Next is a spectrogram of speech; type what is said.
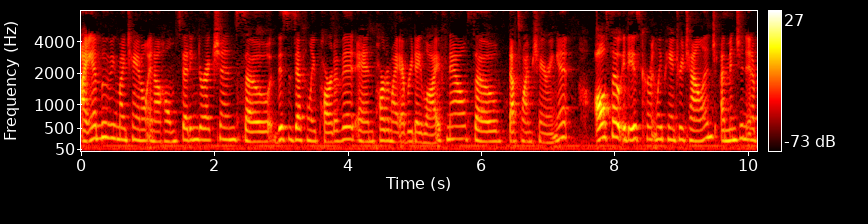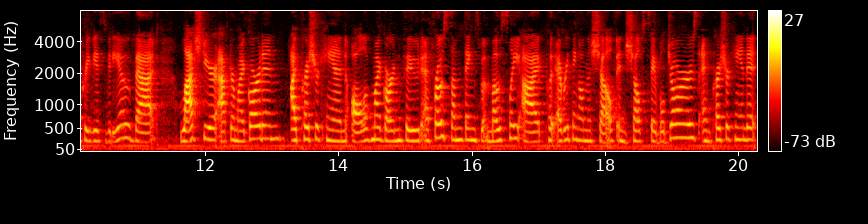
I am moving my channel in a homesteading direction. So this is definitely part of it and part of my everyday life now. So that's why I'm sharing it. Also, it is currently Pantry Challenge. I mentioned in a previous video that Last year after my garden, I pressure canned all of my garden food and froze some things, but mostly I put everything on the shelf in shelf stable jars and pressure canned it.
